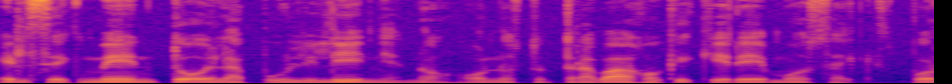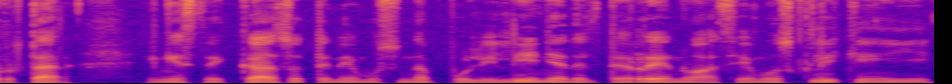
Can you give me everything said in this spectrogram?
el segmento en la polilínea ¿no? o nuestro trabajo que queremos exportar. En este caso tenemos una polilínea del terreno hacemos clic y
